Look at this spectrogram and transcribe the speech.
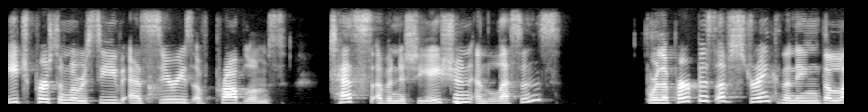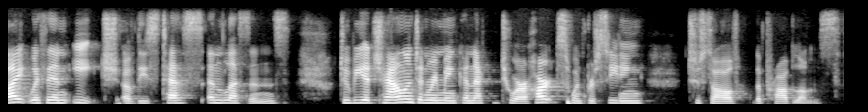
Each person will receive as series of problems, tests of initiation and lessons for the purpose of strengthening the light within each of these tests and lessons, to be a challenge and remain connected to our hearts when proceeding to solve the problems.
